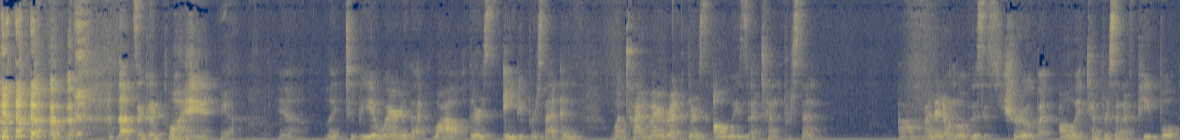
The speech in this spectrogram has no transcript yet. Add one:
That's a good point. yeah. Yeah, like to be aware that wow, there's eighty percent, and one time I read there's always a ten percent. Um, and I don't know if this is true, but always ten percent of people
